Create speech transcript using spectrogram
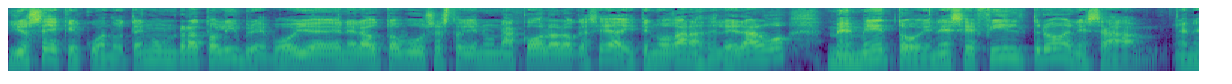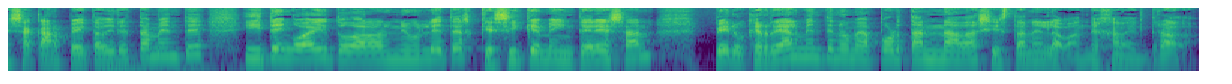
Yo sé que cuando tengo un rato libre, voy en el autobús, estoy en una cola o lo que sea y tengo ganas de leer algo, me meto en ese filtro, en esa, en esa carpeta directamente y tengo ahí todas las newsletters que sí que me interesan, pero que realmente no me aportan nada si están en la bandeja de entrada.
